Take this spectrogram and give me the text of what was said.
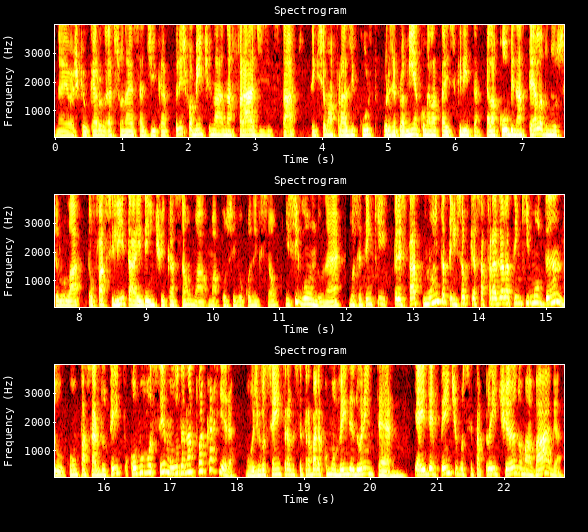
né? Eu acho que eu quero adicionar essa dica principalmente na, na frase de destaque. Tem que ser uma frase curta. Por exemplo, a minha, como ela está escrita, ela coube na tela do meu celular, então facilita a identificação, uma, uma possível conexão. E segundo, né? Você tem que prestar muita atenção porque essa frase ela tem que ir mudando com o passar do tempo, como você muda na tua carreira. Hoje você entra, você trabalha como vendedor interno. E aí de repente você está pleiteando uma vaga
